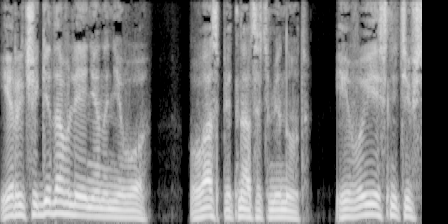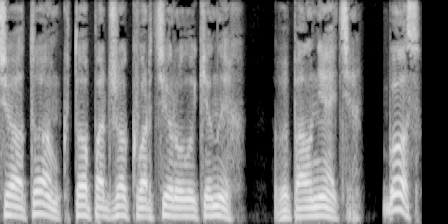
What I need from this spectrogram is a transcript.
и рычаги давления на него. У вас пятнадцать минут. И выясните все о том, кто поджег квартиру Лукиных. Выполняйте. Босс,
